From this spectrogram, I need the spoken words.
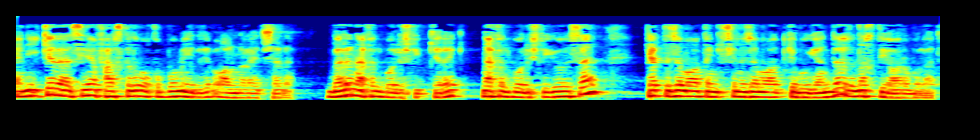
ya'ni ikkalasini ham farz qilib o'qib bo'lmaydi deb olimlar aytishadi. Biri nafl bo'lishligi kerak nafl bo'lishligi bo'lsa katta jamoatdan kichkina jamoatga bo'lganda o'zini ixtiyori bo'ladi.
